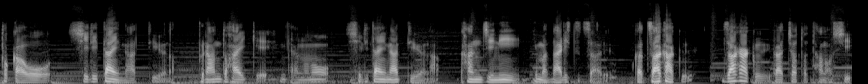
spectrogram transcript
とかを知りたいなっていうような、ブランド背景みたいなのを知りたいなっていうような感じに今なりつつある。座学。座学がちょっと楽しい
